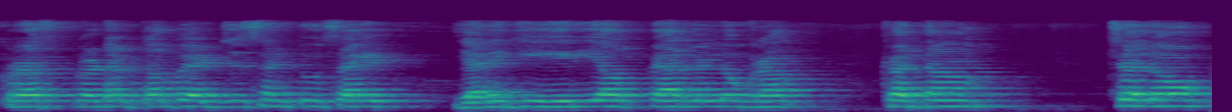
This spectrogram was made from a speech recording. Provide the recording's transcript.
Cross product of adjacent two side यानी कि एरिया ऑफ़ पैरेललोग्राम खत्म। चलो।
